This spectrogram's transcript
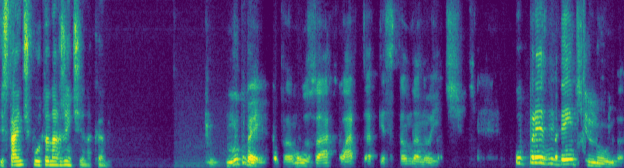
está em disputa na Argentina, Câmbio. Muito bem, vamos à quarta questão da noite. O presidente Lula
